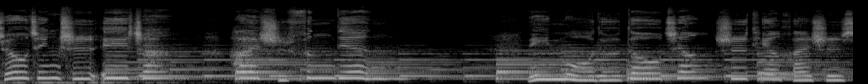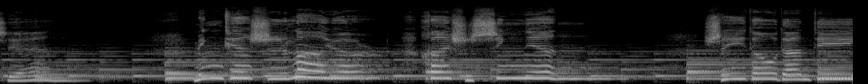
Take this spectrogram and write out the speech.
究竟是一站还是分店？你磨的豆浆是甜还是咸？明天是腊月还是新年？谁斗胆第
